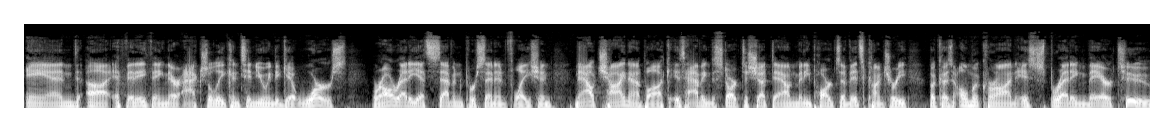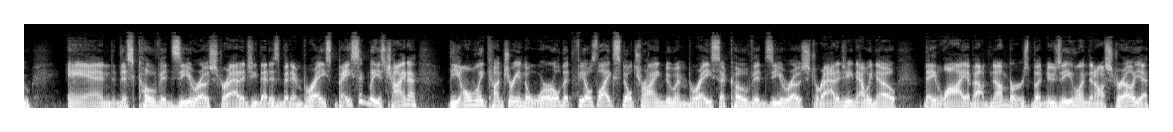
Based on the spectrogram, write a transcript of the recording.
and uh, if anything, they're actually continuing to get worse. We're already at 7% inflation. Now China, Buck, is having to start to shut down many parts of its country because Omicron is spreading there too. And this COVID zero strategy that has been embraced basically is China the only country in the world that feels like still trying to embrace a COVID zero strategy. Now we know they lie about numbers, but New Zealand and Australia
